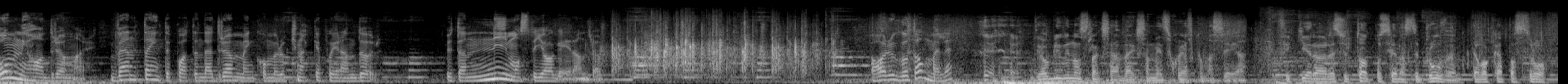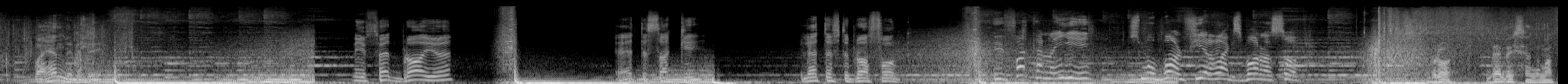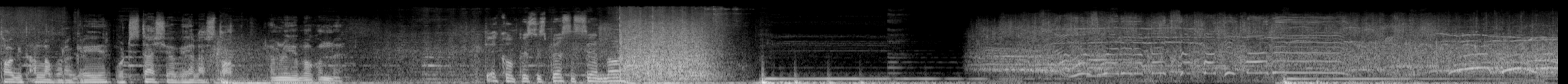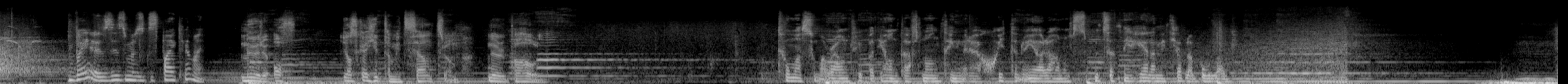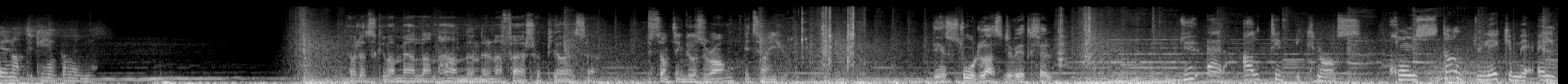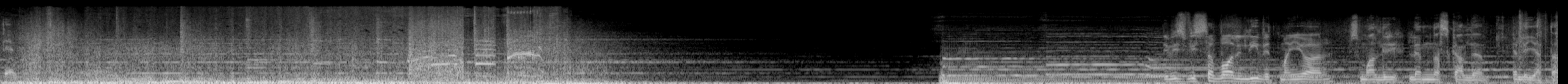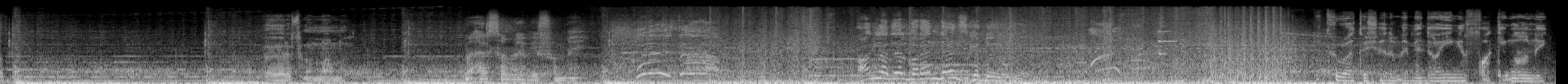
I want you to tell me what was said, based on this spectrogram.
Om ni har drömmar, vänta inte på att den där drömmen kommer och knacka på er dörr. Utan ni måste jaga er dröm. Har du gått om eller? Jag har blivit någon slags här verksamhetschef kan man säga. Fick era resultat på senaste proven. Det var katastrof. Vad händer med dig? Ni är fett bra ju. Jag heter Saki. Jag letar efter bra folk. Hur fan kan han ge små barn fyra lax bara så? Bror, bebisen de har tagit alla våra grejer, vårt stash över hela stan. Vem ligger bakom det? Okej kompis, det spelar sig senare. Vad är det? Det ser ut som att du ska sparka mig. Nu är det off. Jag ska hitta mitt centrum. Nu är det på hold. Thomas som har roundtrippat. Jag har inte haft någonting med den här skiten att göra. Han har smutsat ner hela mitt jävla bolag. Är det något du kan hjälpa mig med? Jag vill att du ska vara mellanhand under en affärsuppgörelse. If something goes wrong, it's on you. Det är en stor last, du vet själv. Du är alltid i knas. Konstant du leker med elden. Det finns vissa val i livet man gör som aldrig lämnar skallen eller hjärtat. Jag gör det för min mamma. Men hälsa Revi från mig. Angla del varenda en ska dö Jag tror att du känner mig, men du har ingen fucking aning.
